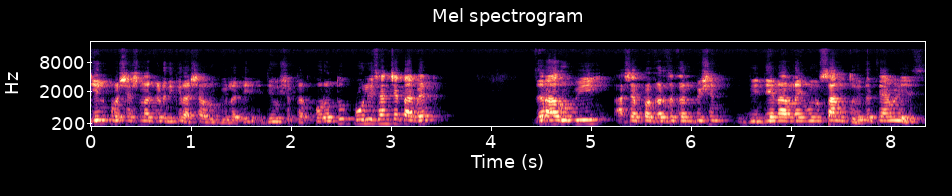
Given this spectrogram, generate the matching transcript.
जेल प्रशासनाकडे देखील अशा आरोपीला ते देऊ शकतात. परंतु पोलिसांच्या ताब्यात जर आरोपी अशा प्रकारचं कन्फेशन देणार नाही म्हणून सांगतोय तर त्यावेळेस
